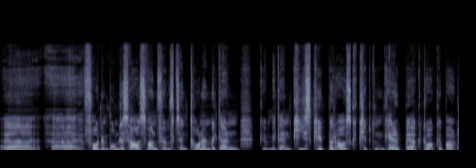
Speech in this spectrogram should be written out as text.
äh, äh, vor dem Bundeshaus waren 15 Tonnen mit einem, mit einem Kieskipper ausgekippten Geldberg dort gebaut.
